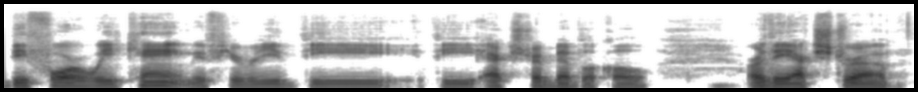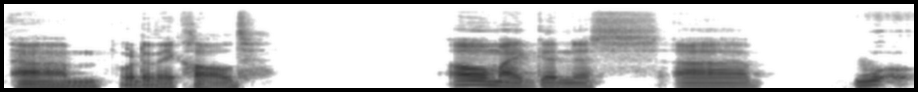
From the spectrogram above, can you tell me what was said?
before we came if you read the the extra biblical or the extra um what are they called oh my goodness uh Well,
